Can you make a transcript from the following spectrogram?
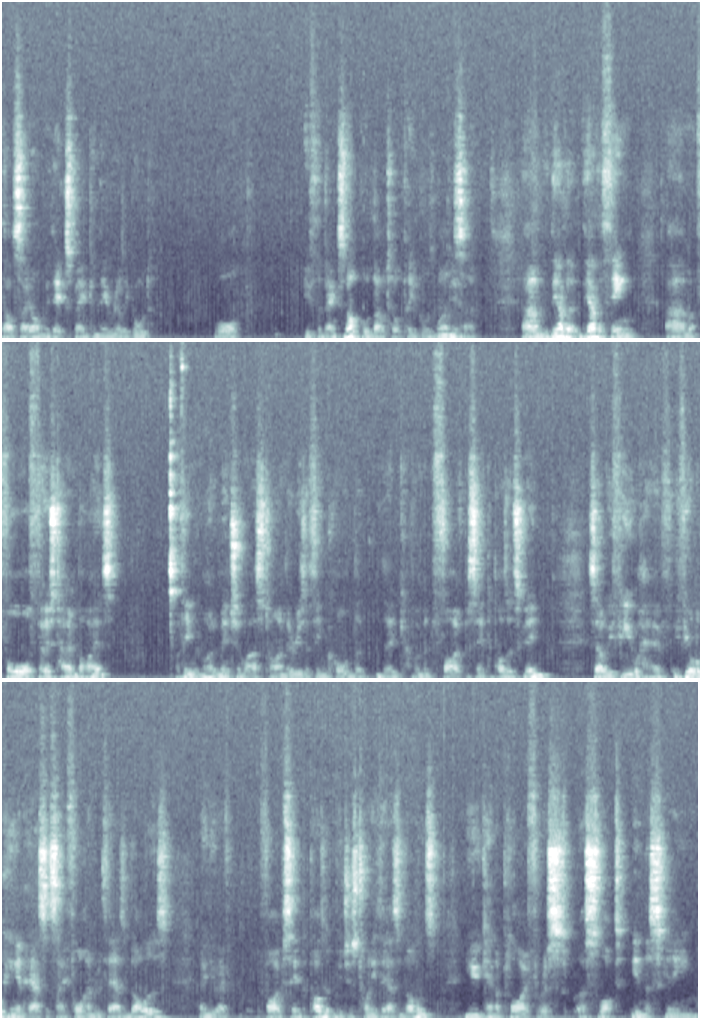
They'll say, oh, I'm with X bank and they're really good. Or if the bank's not good, they'll tell people as well. Yeah. So, um, the other the other thing um, for first home buyers, I think we might have mentioned last time there is a thing called the the government five percent deposit scheme. So if you have if you're looking at a house at say four hundred thousand dollars and you have five percent deposit, which is twenty thousand dollars, you can apply for a, a slot in the scheme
